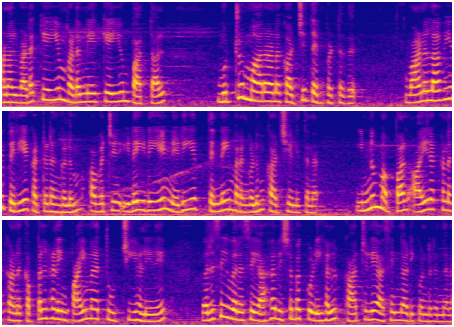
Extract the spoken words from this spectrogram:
ஆனால் வடக்கேயும் வடமேற்கேயும் பார்த்தால் முற்றும் மாறான காட்சி தென்பட்டது. வானளாவிய பெரிய கட்டடங்களும் அவற்றின் இடையிடையே நெடிய தென்னை மரங்களும் காட்சியளித்தன. இன்னும் அப்பால் ஆயிரக்கணக்கான கப்பல்களின் பாய்மரத்து உச்சிகளிலே வரிசை வரிசையாக ரிஷபக் கொடிகள் காற்றிலே அசைந்தாடிக் கொண்டிருந்தன.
